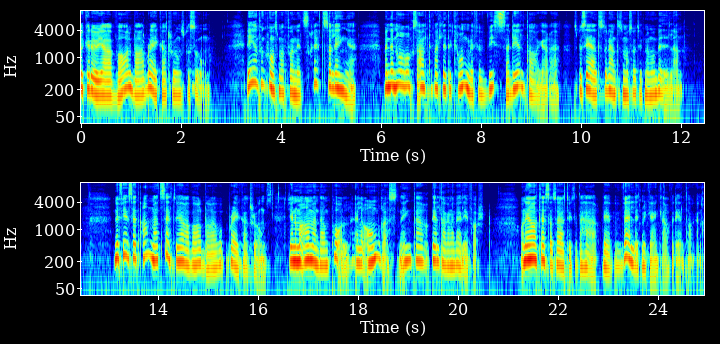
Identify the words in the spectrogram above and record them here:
Brukar du göra valbara breakout rooms på Zoom? Det är en funktion som har funnits rätt så länge, men den har också alltid varit lite krånglig för vissa deltagare, speciellt studenter som har suttit med mobilen. Nu finns det ett annat sätt att göra valbara breakout rooms genom att använda en poll eller omröstning där deltagarna väljer först. Och när jag har testat så har jag tyckt att det här blev väldigt mycket enklare för deltagarna.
